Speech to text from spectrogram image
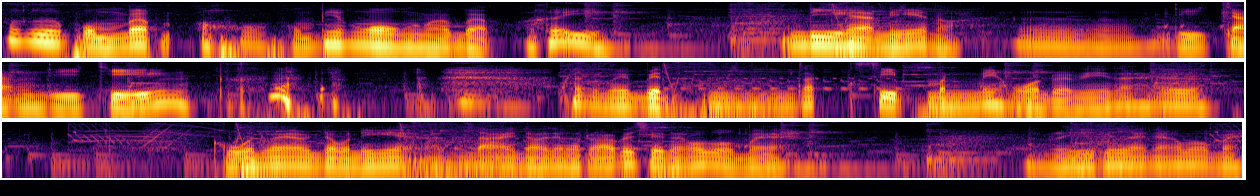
ก็คือผมแบบโอ้โหผมยังงงอะแบบเฮ้ยดีขนาดนี้เหรอเออดีจังดีจริงถ้าทำไมเบ็ดสักสิบมันไม่โหดแบบนี้นะเออ คูณไว้จังวันนี้ได้น้อยจากร้อยเปอร์เซ็นต์นะครับผมมาเรื่อยๆนะครับผมมา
